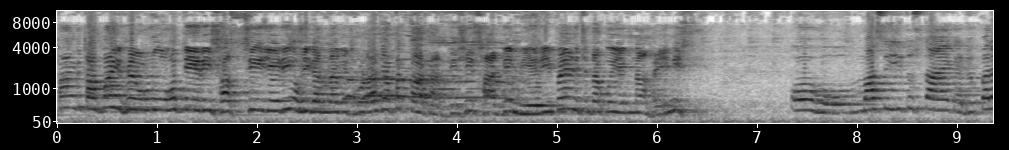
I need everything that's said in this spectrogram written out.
ਤੰਗ ਤਾਂ ਭਾਈ ਫਿਰ ਉਹਨੂੰ ਉਹ ਤੇਰੀ ਸੱਸੀ ਜਿਹੜੀ ਉਹੀ ਗੱਲ ਆ ਵੀ ਥੋੜਾ ਜਿਹਾ ਧੱਕਾ ਕਰਦੀ ਸੀ। ਸਾਡੀ ਮੇਰੀ ਭੈਣ 'ਚ ਤਾਂ ਕੋਈ ਇੰਨਾ ਹੈ ਹੀ ਨਹੀਂ ਸੀ। ਓਹੋ ਮਾਸੀ ਜੀ ਤੁਸੀਂ ਤਾਂ ਐ ਕਹਿੰਦੇ ਪਰ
